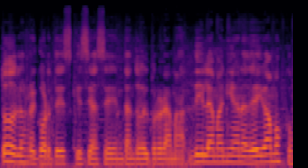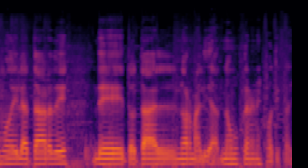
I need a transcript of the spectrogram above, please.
todos los recortes que se hacen tanto del programa de la mañana de ahí vamos como de la tarde de total normalidad. Nos buscan en Spotify.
